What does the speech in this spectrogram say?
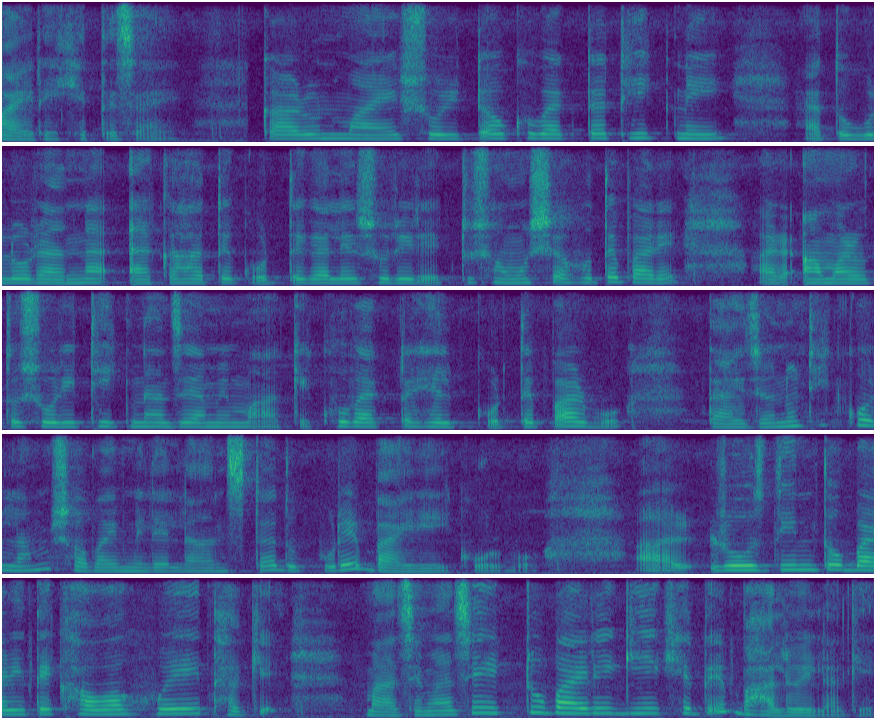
বাইরে খেতে যায়। কারণ মায়ের শরীরটাও খুব একটা ঠিক নেই। এতগুলো রান্না একা হাতে করতে গেলে শরীরে একটু সমস্যা হতে পারে। আর আমারও তো শরীর ঠিক না যে আমি মাকে খুব একটা হেল্প করতে পারব। তাই জন্য ঠিক করলাম সবাই মিলে লাঞ্চটা দুপুরে বাইরেই করব। আর রোজ দিন তো বাড়িতে খাওয়া হয়েই থাকে। মাঝে মাঝে একটু বাইরে গিয়ে খেতে ভালোই লাগে।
